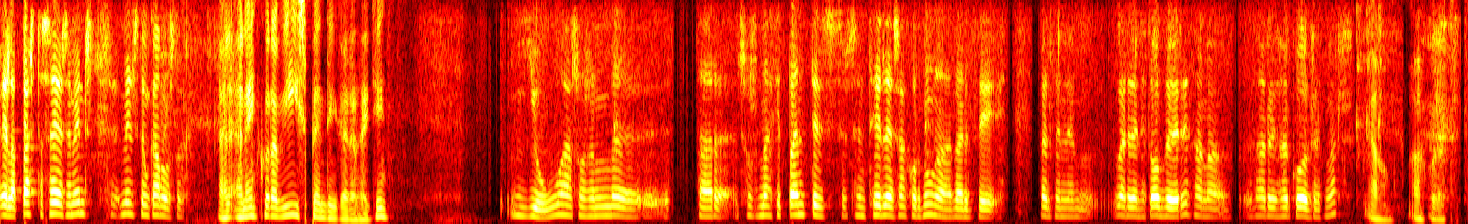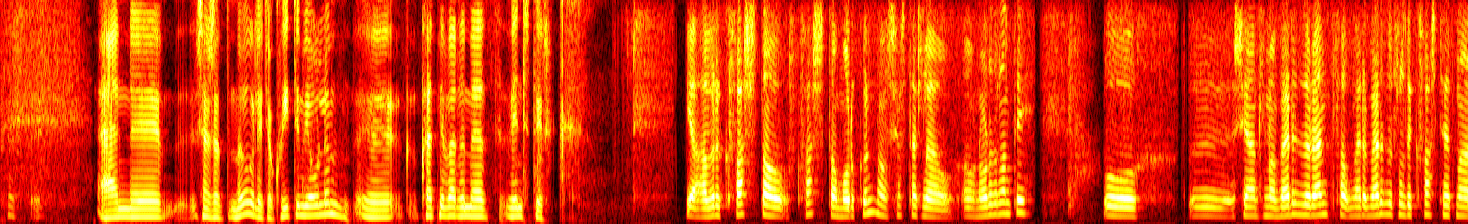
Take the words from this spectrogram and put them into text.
eða best að segja sem minnst, minnst um gamla stöð. En, en einhverja vísbendingar er það ekki? Jú, það er svo sem uh, það er svo sem ekkert bendið sem til þess akkur núna að verði verði neitt ofviðri þannig að það eru góða freknar. Já, akkurat. En uh, sem sagt, möguleikja á hvítum jólum, uh, hvernig verður með vindstyrk? Já, það verður kvast á, kvast á morgun og sérstaklega á, á Norðurlandi og uh, síðan verður ennþá, verður, verður svolítið kvast hérna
